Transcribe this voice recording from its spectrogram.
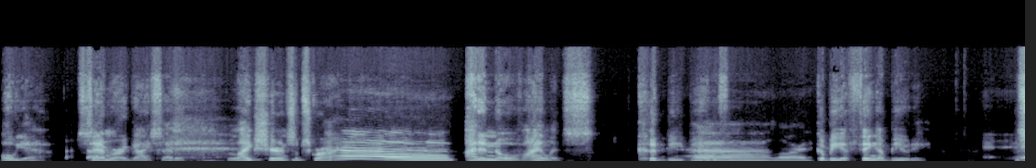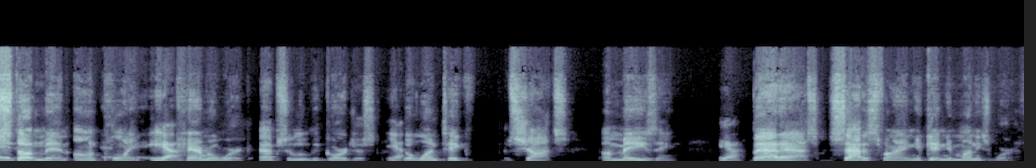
oh yeah. Samurai guy said it. Like, share, and subscribe. Ah, I didn't know violence could be beautiful. ah, lord could be a thing of beauty. Stuntman on point, yeah camera work absolutely gorgeous. Yeah. The one take shots amazing, yeah badass, satisfying. You're getting your money's worth.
